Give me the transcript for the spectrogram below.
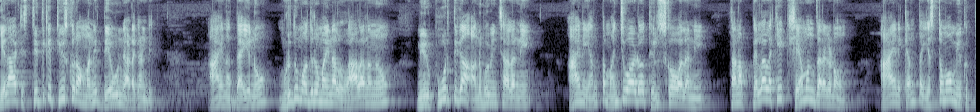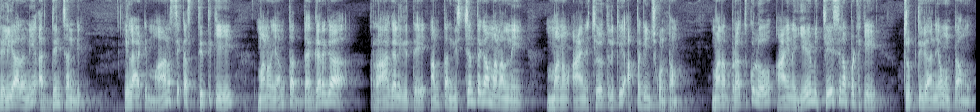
ఇలాంటి స్థితికి తీసుకురమ్మని దేవుణ్ణి అడగండి. ఆయన దయను మృదు మధురమైన లాలనను మీరు పూర్తిగా అనుభవించాలని ఆయన ఎంత మంచివాడో తెలుసుకోవాలని తన పిల్లలకి క్షేమం జరగడం ఆయనకెంత ఇష్టమో మీకు తెలియాలని అర్థించండి. ఇలాంటి మానసిక స్థితికి మనం ఎంత దగ్గరగా రాగలిగితే అంత నిశ్చింతగా మనల్ని మనం ఆయన చేతులకి అప్పగించుకుంటాం. మన బ్రతుకులో ఆయన ఏమి చేసినప్పటికీ తృప్తిగానే ఉంటాము.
